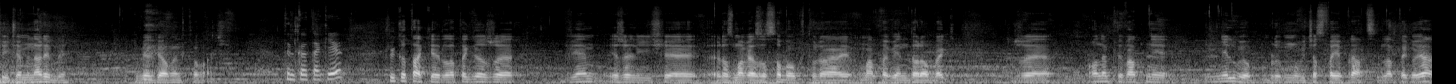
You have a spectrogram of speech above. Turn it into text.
Czy idziemy na ryby? Uwielbiał wędkować. Tylko takie? Tylko takie, dlatego że wiem, jeżeli się rozmawia z osobą, która ma pewien dorobek, że one prywatnie nie lubią mówić o swojej pracy. Dlatego ja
